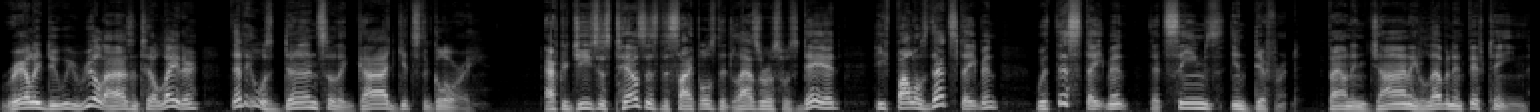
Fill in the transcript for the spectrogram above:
Rarely do we realize until later that it was done so that God gets the glory. After Jesus tells his disciples that Lazarus was dead, he follows that statement with this statement that seems indifferent, found in John 11 and 15.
